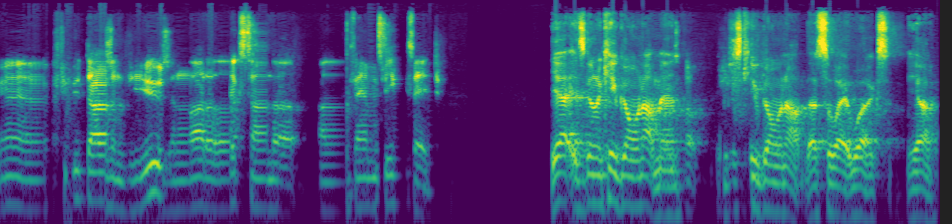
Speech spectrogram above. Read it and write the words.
yeah, a few thousand views and a lot of likes on the on the Fam Speaks page. Yeah, it's gonna keep going up, man. Oh. just keep going up. That's the way it works. Yeah,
